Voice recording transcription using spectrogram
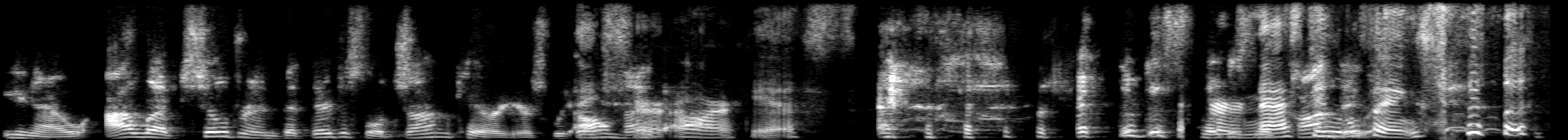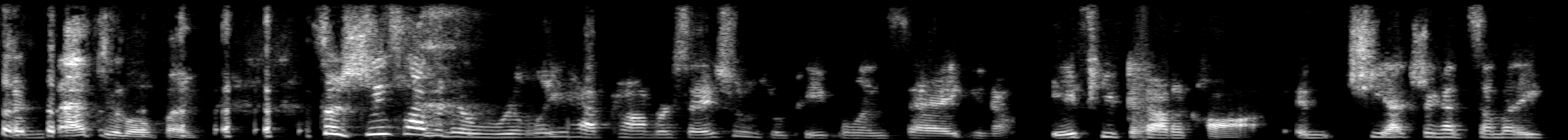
you know, I love children, but they're just little germ carriers. We They all know sure that. are, yes. they're just, they're just nasty little conduits. things. nasty little thing. So she's having to really have conversations with people and say, you know, if you've got a cough, and she actually had somebody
